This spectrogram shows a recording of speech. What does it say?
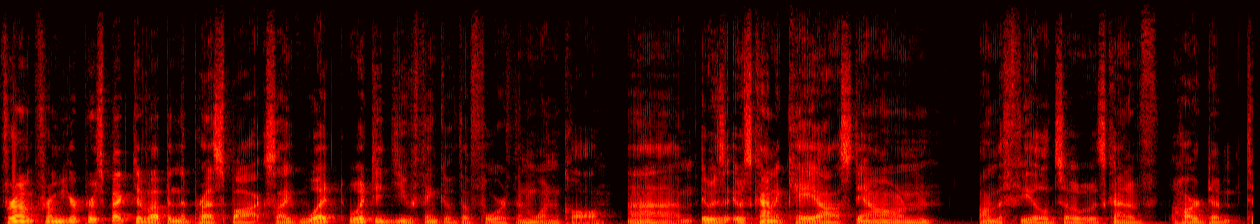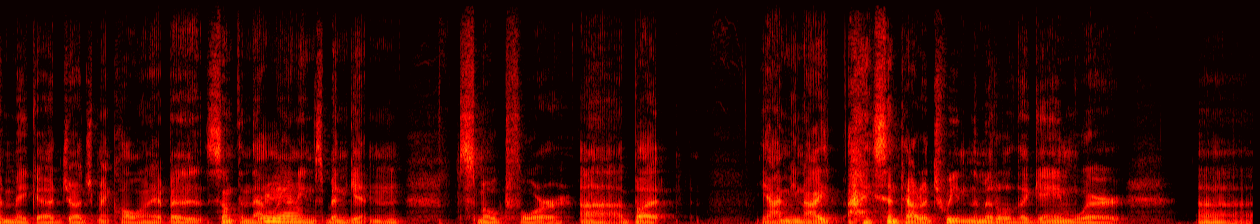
from from your perspective up in the press box. Like what what did you think of the fourth and one call? Um, it was it was kind of chaos down on the field, so it was kind of hard to to make a judgment call on it. But it's something that Yeah. Lanning's been getting smoked for. Uh, but yeah, I mean, I I sent out a tweet in the middle of the game where uh,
